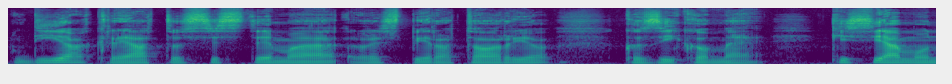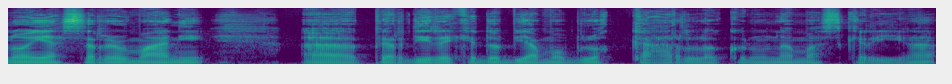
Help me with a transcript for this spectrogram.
Dio ha creato il sistema respiratorio così com'è. Chi siamo noi esseri umani eh, per dire che dobbiamo bloccarlo con una mascherina?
